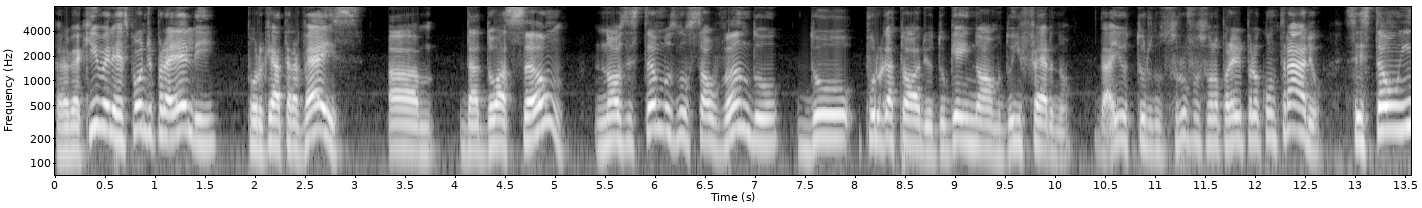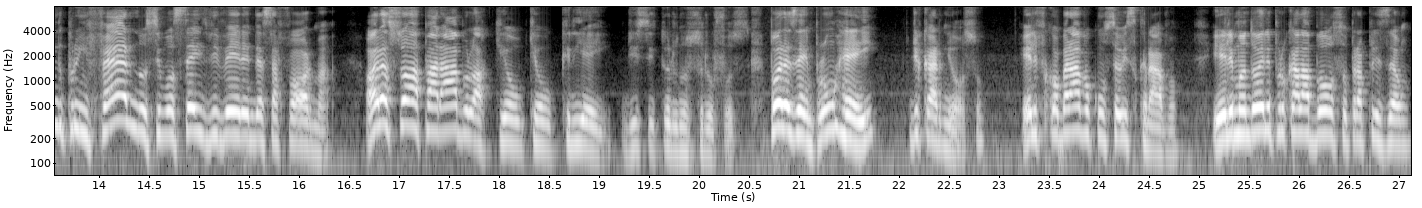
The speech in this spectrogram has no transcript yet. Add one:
O Rabi Akiva ele responde para ele, porque através um, da doação nós estamos nos salvando do purgatório, do Geinom, do inferno. Daí o Turnus Rufus falou para ele, pelo contrário, vocês estão indo para o inferno se vocês viverem dessa forma. Olha só a parábola que eu, que eu criei, disse Turnus Rufus. Por exemplo, um rei de carne e osso, ele ficou bravo com seu escravo. E ele mandou ele para o calabouço, para a prisão.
